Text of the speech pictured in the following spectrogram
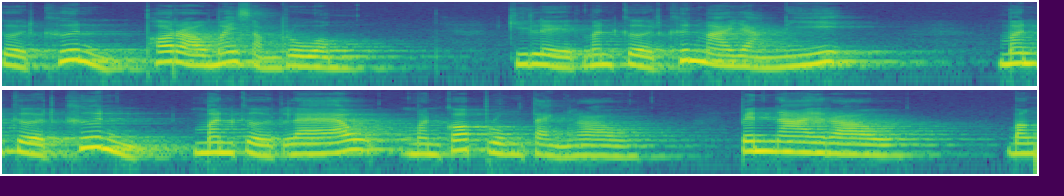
เกิดขึ้นเพราะเราไม่สำรวม กิเลสมันเกิดขึ้นมาอย่างนี้ มันเกิดขึ้น มันเกิดแล้ว มันก็ปรุงแต่งเรา เป็นนายเรา บัง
